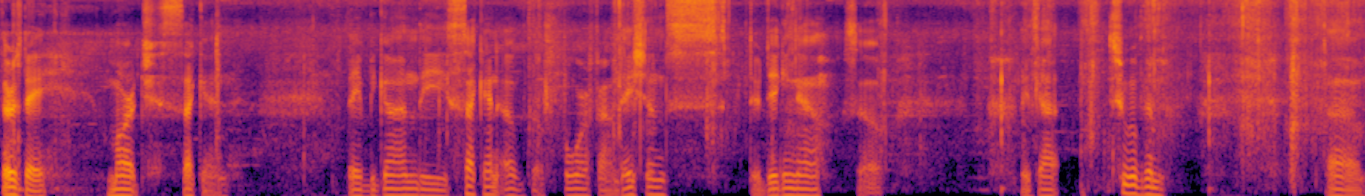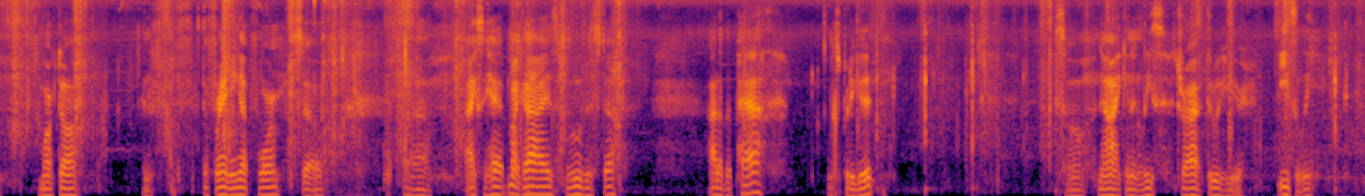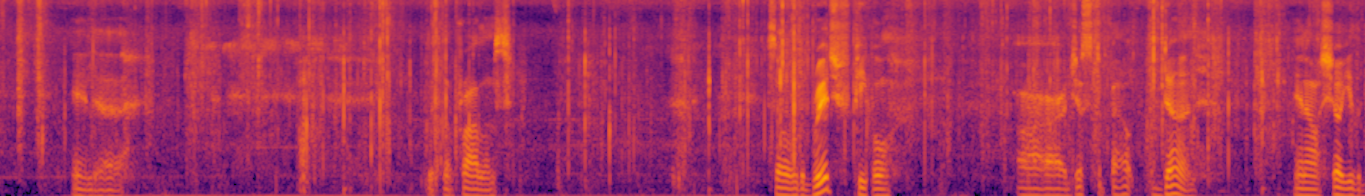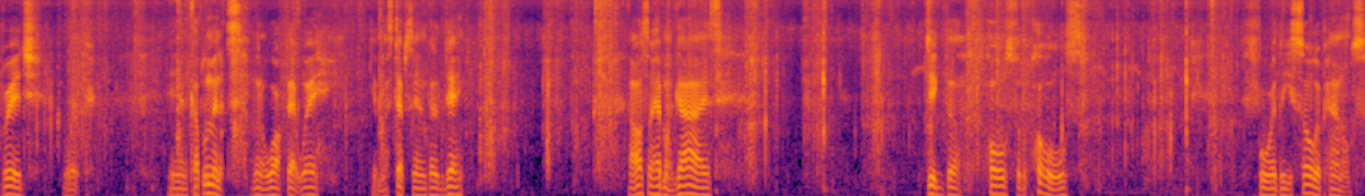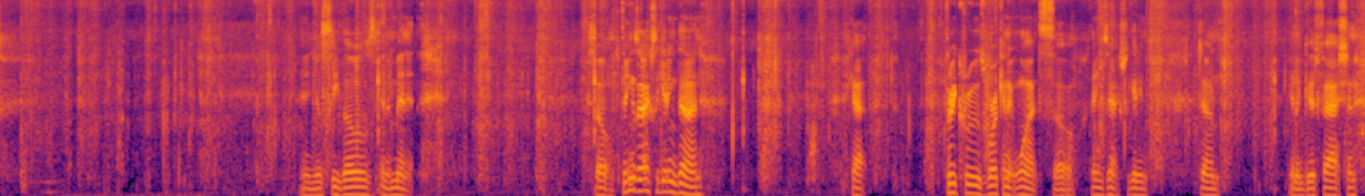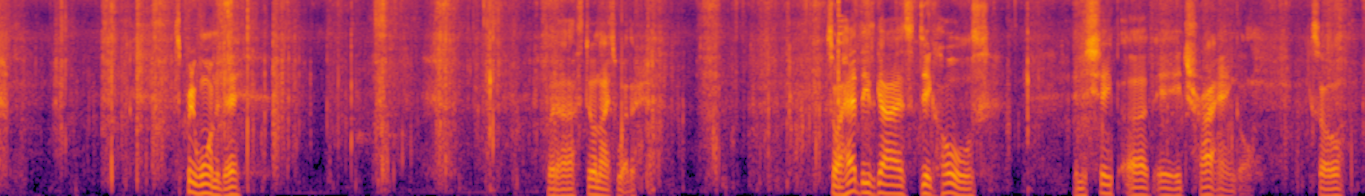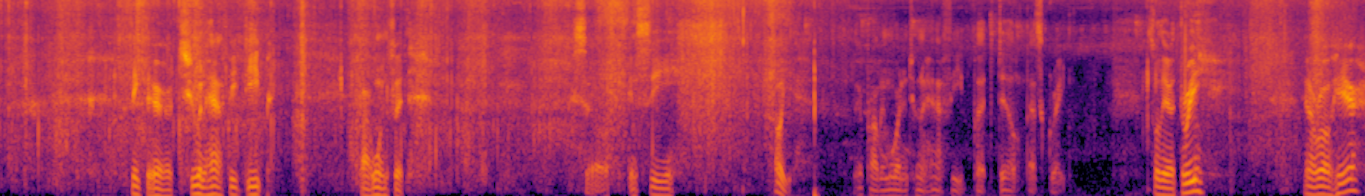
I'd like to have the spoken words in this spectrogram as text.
Thursday, March 2nd. They've begun the second of the four foundations. They're digging now, so they've got two of them um, marked off and the framing up for them. So uh, I actually had my guys move this stuff out of the path. Looks pretty good. So now I can at least drive through here easily. And uh, with no problems. So the bridge people are just about done. And I'll show you the bridge work in a couple of minutes. I'm gonna walk that way, get my steps in for the day. I also have my guys dig the holes for the poles for the solar panels. And you'll see those in a minute. So things are actually getting done. Got three crews working at once, so things are actually getting done in a good fashion. It's pretty warm today. But uh, still nice weather. So I had these guys dig holes in the shape of a triangle. So I think they're two and a half feet deep by one foot. So you can see, oh yeah, they're probably more than two and a half feet, but still, that's great. So there are three in a row here.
